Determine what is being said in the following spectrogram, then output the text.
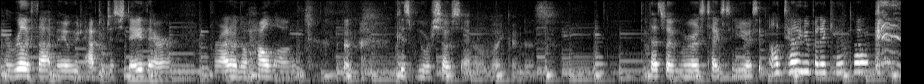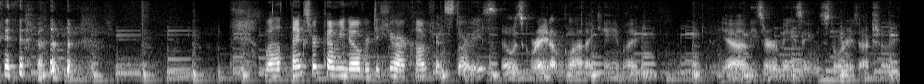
I really thought maybe we'd have to just stay there for I don't know how long because we were so sick. Oh my goodness. That's why when I was texting you, I said, I'll tell you, but I can't talk. well, thanks for coming over to hear our conference stories. It was great. I'm glad I came. I. Yeah, these are amazing stories, actually.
